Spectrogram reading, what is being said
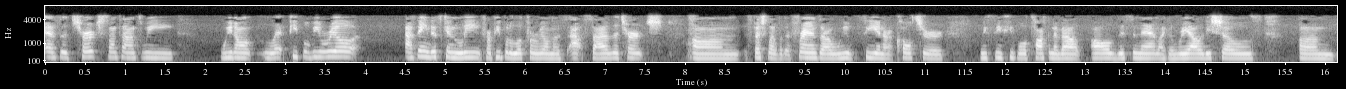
as a church sometimes we we don't let people be real i think this can lead for people to look for realness outside of the church. Um especially like with their friends or we see in our culture we see people talking about all this and that, like in reality shows, um,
